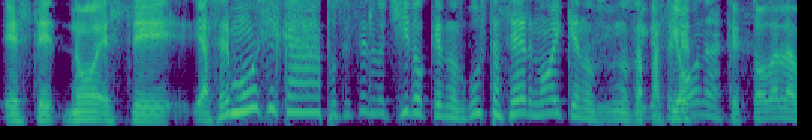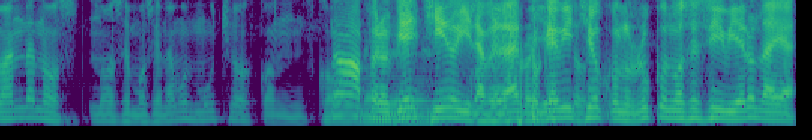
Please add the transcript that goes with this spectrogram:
Este, no, este, y hacer música, pues eso es lo chido que nos gusta hacer, ¿no? Y que nos, nos apasiona. Que, que toda la banda nos, nos emocionamos mucho con, con no, pero el- bien chido. Y la verdad toqué bien chido con los rucos. No sé si vieron la,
